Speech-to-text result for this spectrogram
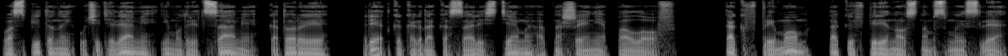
воспитанной учителями и мудрецами, которые редко когда касались темы отношения полов, как в прямом, так и в переносном смысле.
